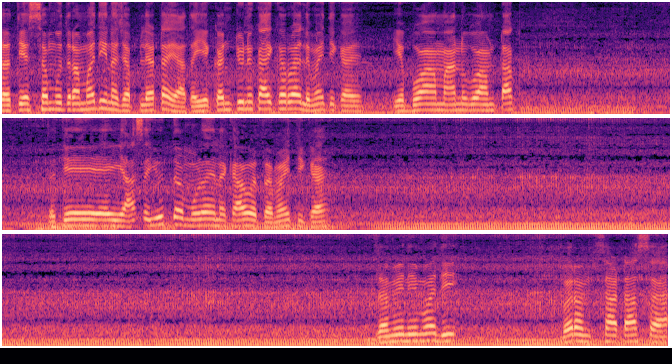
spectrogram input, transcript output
तर ते समुद्रामध्ये ना ज्या प्लॅट आहे आता हे कंटिन्यू काय करू राहिले माहिती काय? हे बॉम्ब अणुबॉम्ब टाकू. तर ते असं युद्धामुळे आहे ना काय होतं माहिती का जमिनीमध्ये भरमसाठ असा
